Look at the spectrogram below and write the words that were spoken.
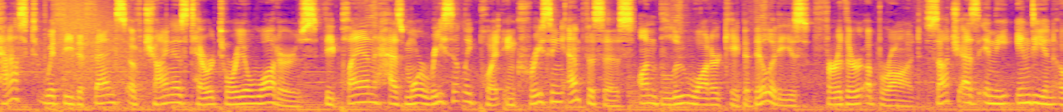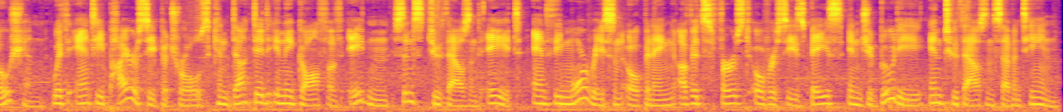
Tasked with the defense of China's territorial waters, the plan has more recently put increasing emphasis on blue water capabilities further abroad, such as in the Indian Ocean, with anti-piracy patrols conducted in the Gulf of Aden since 2008, and the more recent opening of its first overseas base in Djibouti in 2017.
